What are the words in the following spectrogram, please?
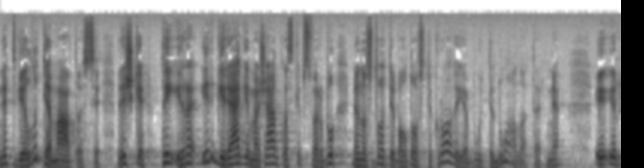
net vėlutė matosi. Reiškia, tai yra irgi regimas ženklas, kaip svarbu nenustoti maldos tikrovėje, būti nuolat, ar ne? Ir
